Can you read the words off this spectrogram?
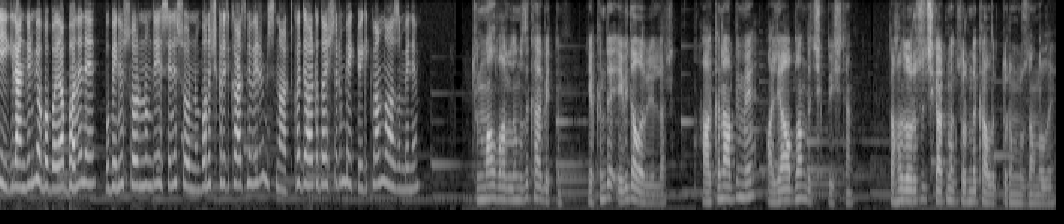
ilgilendirmiyor baba ya. Bana ne? Bu benim sorunum değil senin sorunun. Bana şu kredi kartını verir misin artık? Hadi arkadaşlarım bekliyor. Gitmem lazım benim. Tüm mal varlığımızı kaybettim. Yakında evi de alabilirler. Hakan abim ve Ali ablam da çıktı işten. Daha doğrusu çıkartmak zorunda kaldık durumumuzdan dolayı.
